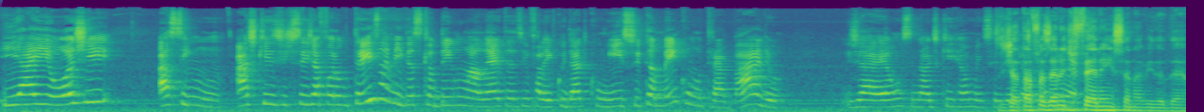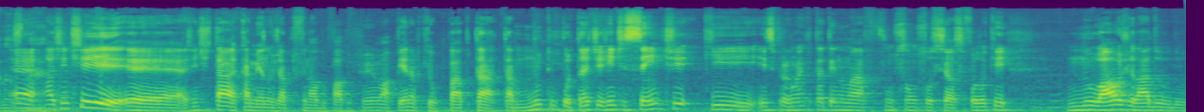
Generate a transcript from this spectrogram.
E aí hoje, assim, acho que se já foram três amigas que eu dei um alerta, assim, eu falei: cuidado com isso, e também com o trabalho já é um sinal de que realmente você já está fazendo diferença na vida delas, é, né? A gente é, a gente está caminhando já para o final do papo. Primeiro, é uma pena porque o papo tá, tá muito importante. A gente sente que esse programa está tendo uma função social. Você falou que uhum. no auge lá do, do,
